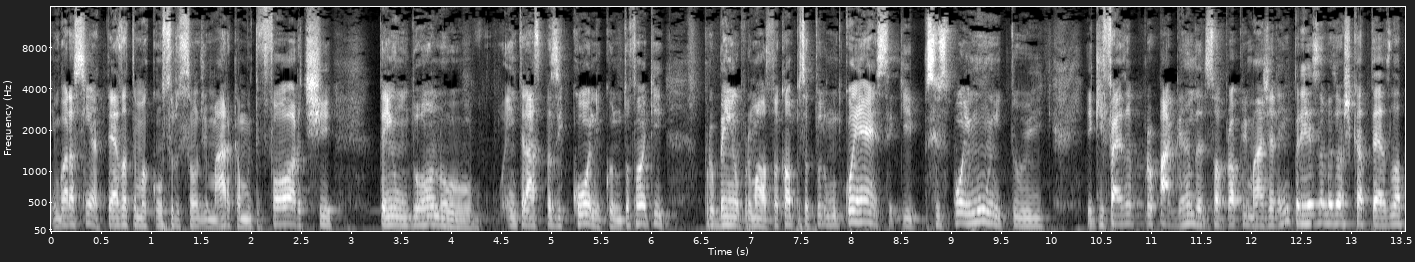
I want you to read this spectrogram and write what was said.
Embora assim a Tesla tenha uma construção de marca muito forte, tem um dono, entre aspas, icônico. Não estou falando aqui pro bem ou pro mal, estou falando uma pessoa que todo mundo conhece, que se expõe muito e, e que faz a propaganda de sua própria imagem da empresa, mas eu acho que a Tesla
